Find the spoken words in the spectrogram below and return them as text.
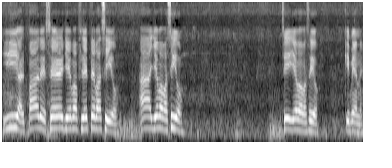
Y al parecer lleva flete vacío. Ah, lleva vacío. Sí, lleva vacío. Aquí viene.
